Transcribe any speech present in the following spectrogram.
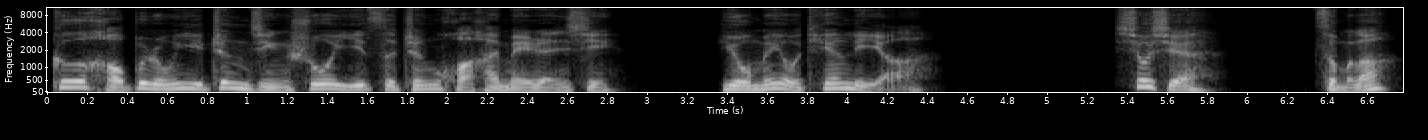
哥好不容易正经说一次真话，还没人信，有没有天理啊？萧贤，怎么了？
